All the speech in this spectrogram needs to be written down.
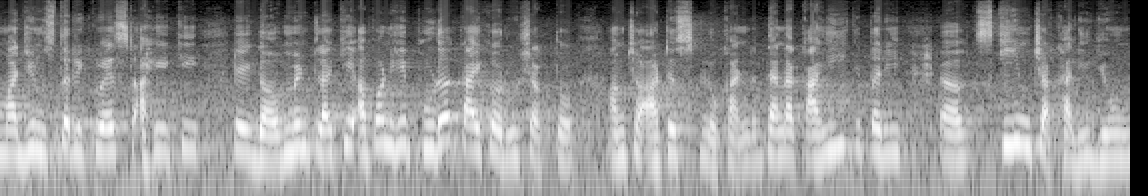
माझी नुसतं रिक्वेस्ट आहे की हे गव्हर्मेंटला की आपण हे पुढं काय करू शकतो आमच्या आर्टिस्ट लोकांना. त्यांना काही तरी स्कीमच्या खाली घेऊन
